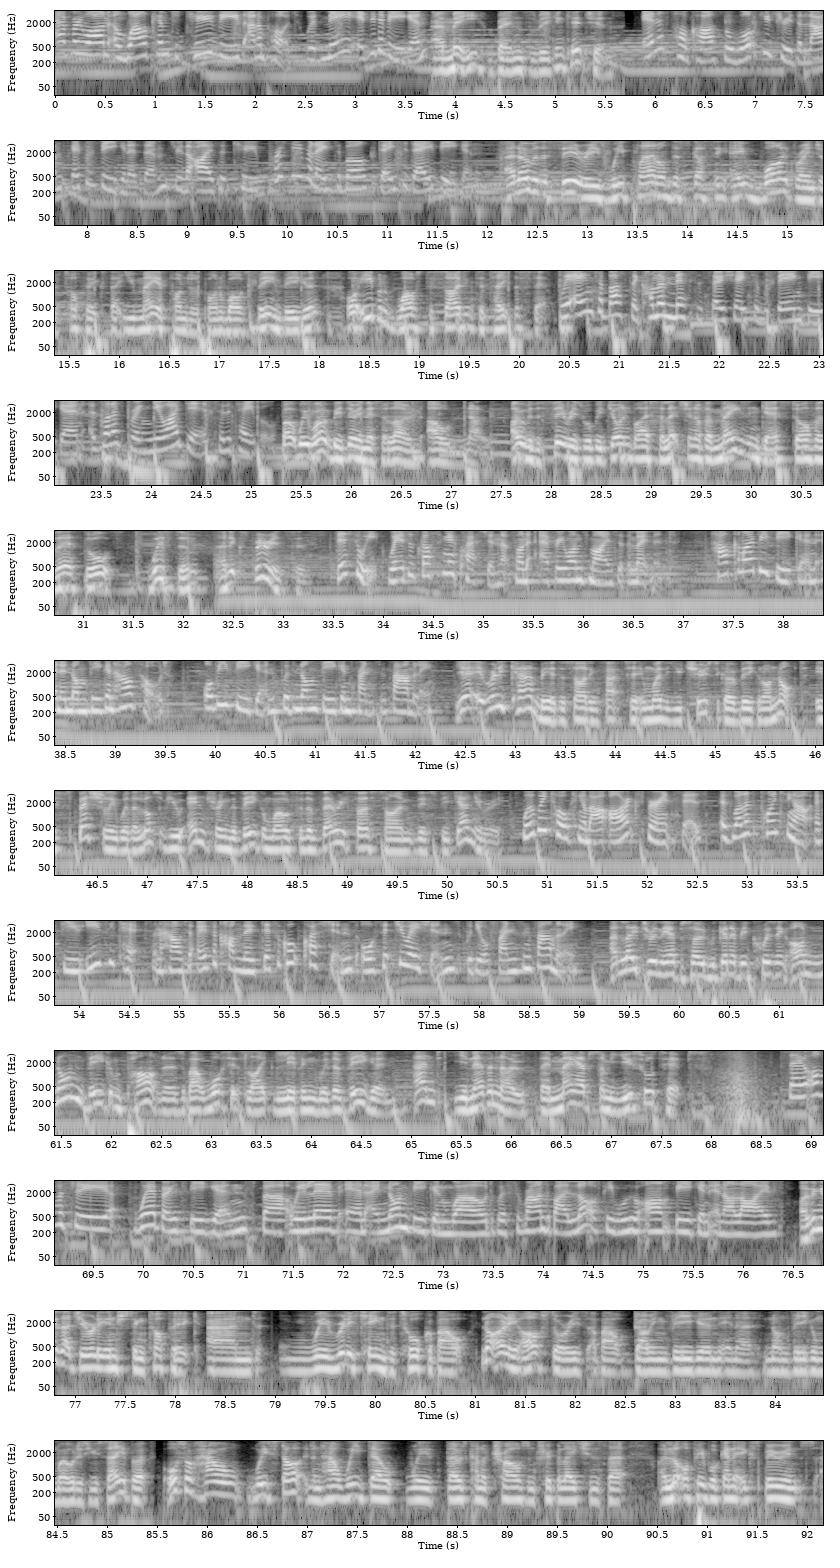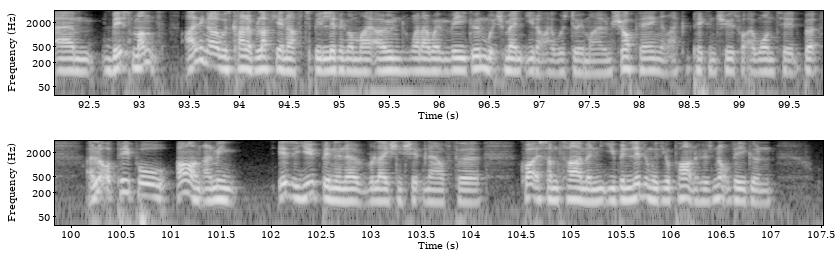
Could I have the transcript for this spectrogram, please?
everyone, and welcome to Two V's and a Pod with me, Izzy the Vegan. And me, Ben's Vegan Kitchen. In this podcast, we'll walk you through the landscape of veganism through the eyes of two pretty relatable day to day vegans. And over the series, we plan on discussing a wide range of topics that you may have pondered upon whilst being vegan, or even whilst deciding to take the step. We aim to bust the common myths associated with being vegan, as well as bring new ideas to the table. But we won't be doing this alone, oh no. Over the series, we'll be joined by a selection of amazing guests to offer their thoughts, wisdom, and experiences. This week, we're discussing a question that's on everyone's minds at the moment How can I be vegan in a non vegan household? Or be vegan with non vegan friends and family? Yeah, it really can be a deciding factor in whether you choose to go vegan or not, especially with a lot of you entering the vegan world for the very first time this veganuary. We'll be talking about our experiences, as well as pointing out a few easy tips on how to overcome those difficult questions or situations with your friends and family. And later in the episode, we're going to be quizzing our non vegan partners about what it's like living with a vegan. And you never know, they may have some useful tips. So, obviously, we're both vegans, but we live in a non vegan world. We're surrounded by a lot of people who aren't vegan in our lives. I think it's actually a really interesting topic, and we're really keen to talk about not only our stories about going vegan in a non vegan world, as you say, but also how we started and how we dealt with those kind of trials and tribulations that a lot of people are going to experience um, this month I think I was kind of lucky enough to be living on my own when I went vegan, which meant, you know, I was doing my own shopping and I could pick and choose what I wanted. But a lot of people aren't. I mean, Izzy, you've been in a relationship now for quite some time and you've been living with your partner who's not vegan.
